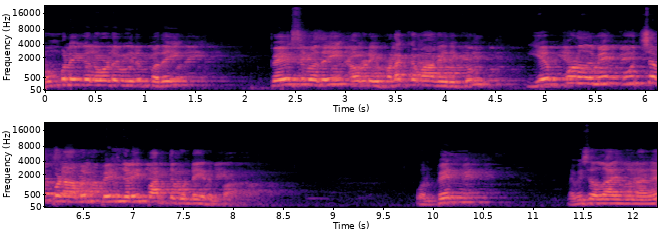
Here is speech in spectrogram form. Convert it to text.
பொம்பளைகளோடு இருப்பதை பேசுவதை அவருடைய பழக்கமாக இருக்கும். எப்பொழுதுமே கூச்சப்படாமல் பெண்களை பார்த்து கொண்டே இருப்பார். ஒரு பெண் நபி சொல்லாஹி சொன்னாங்க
